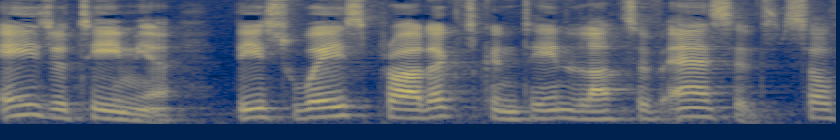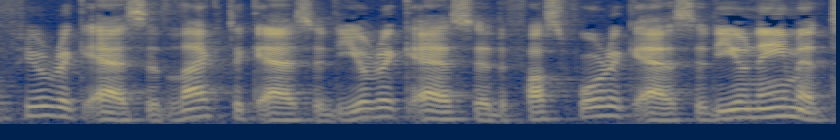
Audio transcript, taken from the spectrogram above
azotemia. These waste products contain lots of acids, sulfuric acid, lactic acid, uric acid, phosphoric acid, you name it.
